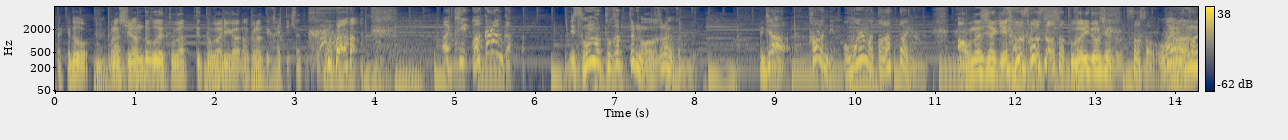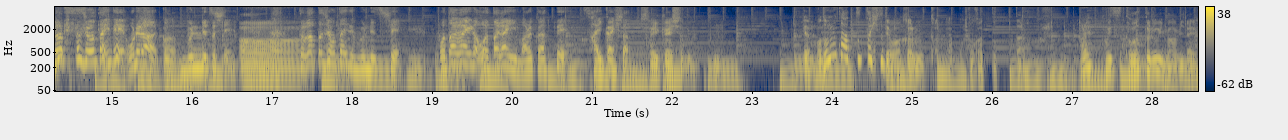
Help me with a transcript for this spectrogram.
たけど、うん。俺は知らんとこで尖って尖りがなくなって帰ってきたってことね。あき分からんかった？えそんな尖っとるの分からんかった。よじゃあ多分ねお前も尖っとんよあ同じだけ？そうそうそうそう。尖り同士やとそうそう。お前も尖った状態で俺らこの分裂してああ、尖った状態で分裂してうん、お互いがお互いに丸くなって再会した。の再会したってこと？けどもともと会っとった人で分かるからねやっぱ尖っとったら。あれ？こいつ尖っとる今みたいな。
